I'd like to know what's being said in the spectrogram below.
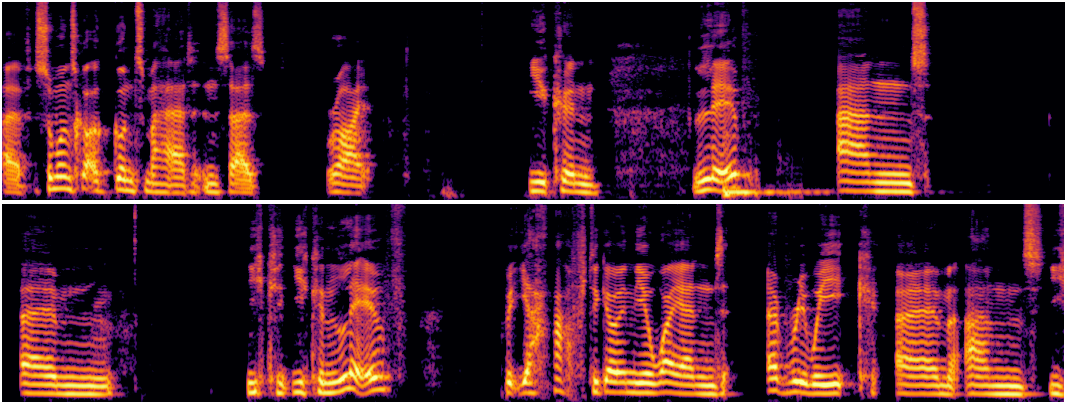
uh, if someone's got a gun to my head and says, right, you can live and um, you can you can live, but you have to go in the away end every week um, and you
